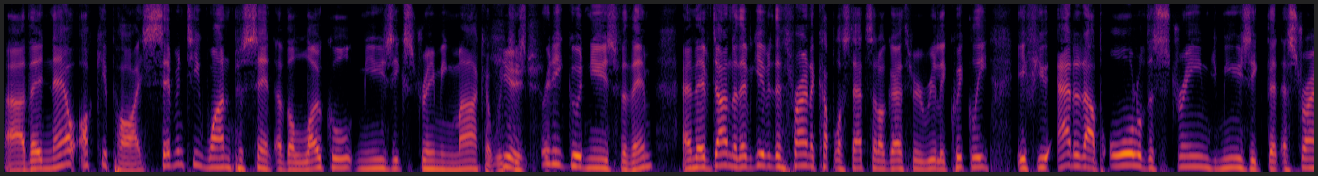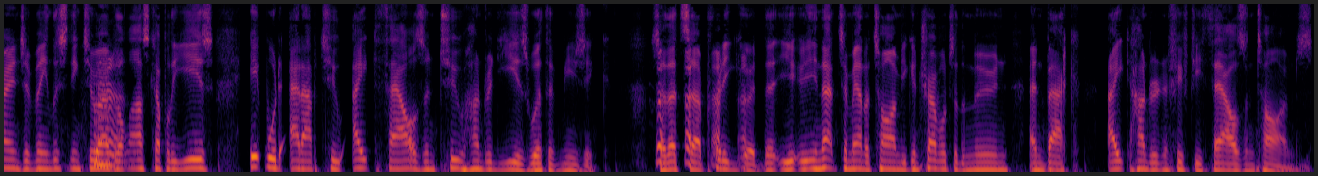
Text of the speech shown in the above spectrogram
uh, they now occupy seventy one percent of the local music streaming market, which is pretty good news for them. And they've done they've given they've thrown a couple of stats that I'll go through really quickly. If you added up all of the streamed music that Australians have been listening to over the last couple of years, it would add up to eight thousand two hundred years worth of music. So that's uh, pretty good. That you, in that amount of time, you can travel to the moon and back 850,000 times.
